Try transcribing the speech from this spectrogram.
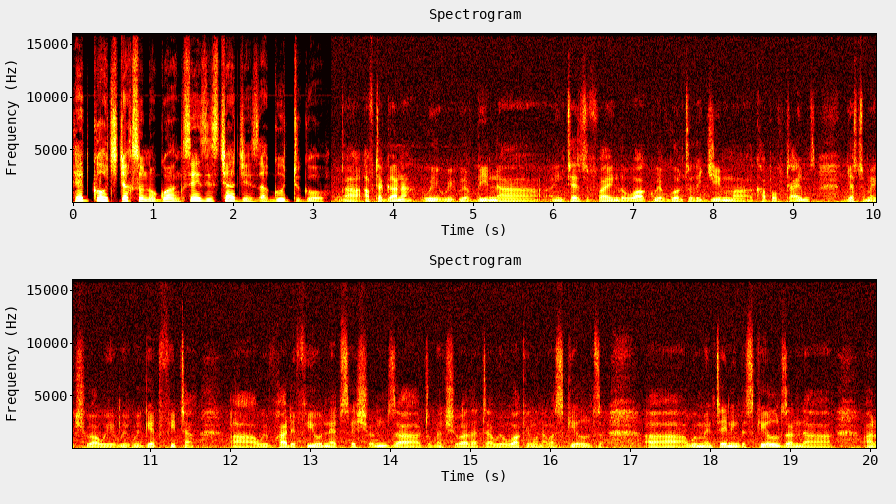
Head coach Jackson Ogwang says his charges are good to go. Uh, after Ghana, we, we, we have been uh, intensifying the work. We have gone to the gym uh, a couple of times just to make sure we, we, we get fitter. Uh, we've had a few net sessions uh, to make sure that uh, we're working on our skills, uh, we're maintaining the skills, and uh, and,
